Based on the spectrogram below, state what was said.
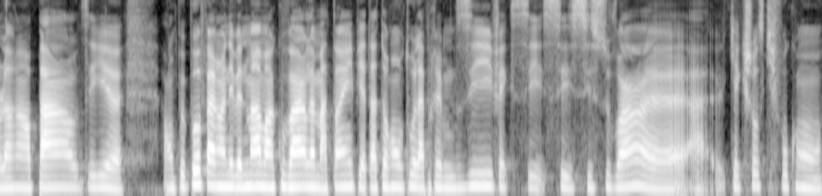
leur en parle. euh, on peut pas faire un événement à Vancouver le matin puis être à Toronto l'après-midi. C'est- souvent euh, quelque chose qu'il faut qu'on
